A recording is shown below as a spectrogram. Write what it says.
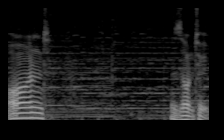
und so ein Typ.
